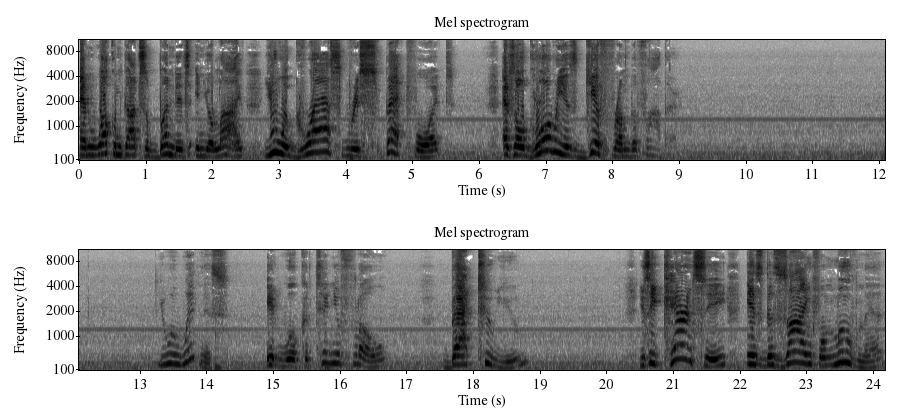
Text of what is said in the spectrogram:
and welcome God's abundance in your life, you will grasp respect for it as a glorious gift from the Father. You will witness it will continue flow back to you you see, currency is designed for movement.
